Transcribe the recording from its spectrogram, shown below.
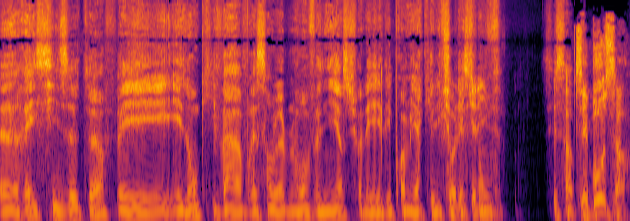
euh, Races the Turf et, et donc il va vraisemblablement venir sur les, les premières Sur les qualifications. qualifs. C'est ça. C'est beau ça.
